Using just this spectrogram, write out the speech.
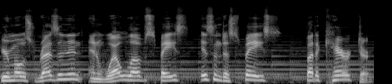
your most resonant and well loved space isn't a space, but a character.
